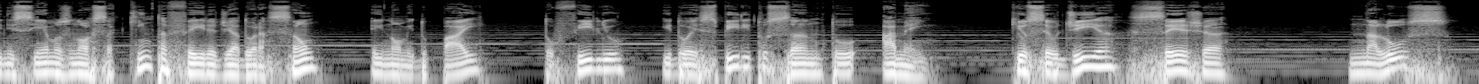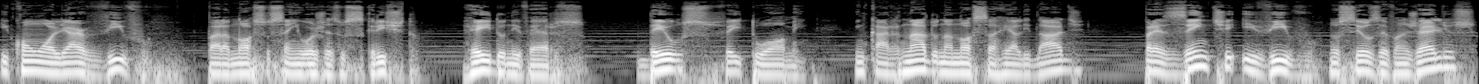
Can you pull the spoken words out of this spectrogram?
iniciemos nossa quinta-feira de adoração em nome do Pai, do Filho e do Espírito Santo. Amém. Que o seu dia seja na luz e com um olhar vivo para nosso Senhor Jesus Cristo, Rei do Universo, Deus feito homem, encarnado na nossa realidade presente e vivo nos seus evangelhos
